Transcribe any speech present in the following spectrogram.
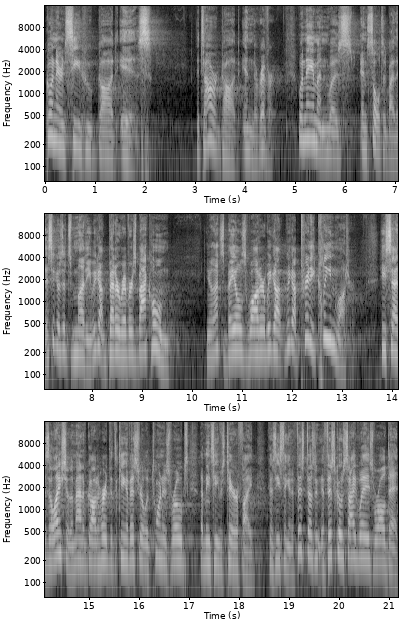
Go in there and see who God is. It's our God in the river. Well, Naaman was insulted by this. He goes, It's muddy. We got better rivers back home. You know, that's Baal's water. We got, we got pretty clean water. He says, Elisha, the man of God, heard that the king of Israel had torn his robes. That means he was terrified because he's thinking, if this doesn't, if this goes sideways, we're all dead.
